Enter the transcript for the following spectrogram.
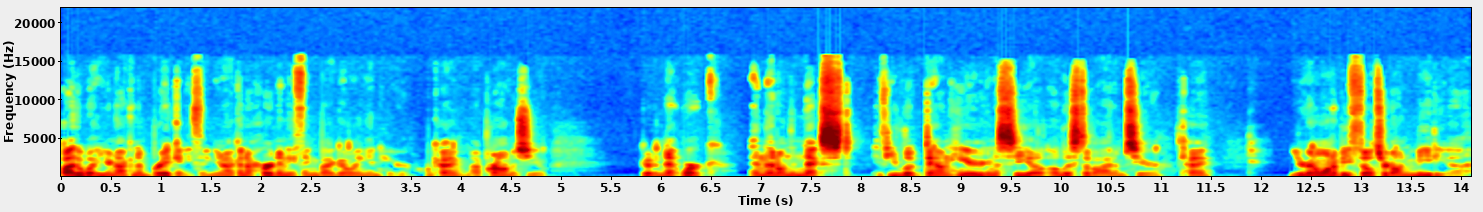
By the way, you're not going to break anything. You're not going to hurt anything by going in here, okay? I promise you. Go to network, and then on the next, if you look down here, you're going to see a, a list of items here, okay? You're going to want to be filtered on media.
